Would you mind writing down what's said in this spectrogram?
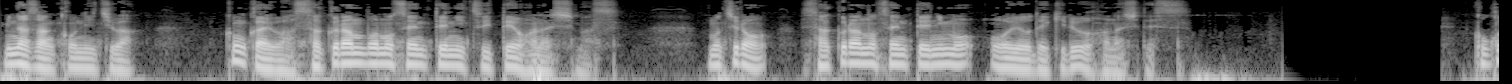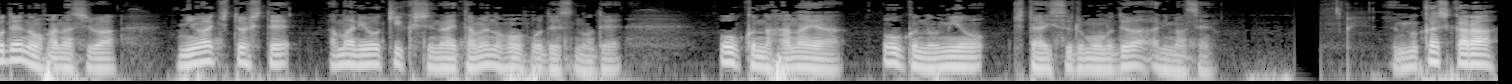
皆さんこんにちは。今回はさくらんぼの剪定についてお話しします。もちろん桜の剪定にも応用できるお話です。ここでのお話は庭木としてあまり大きくしないための方法ですので、多くの花や多くの実を期待するものではありません。昔から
